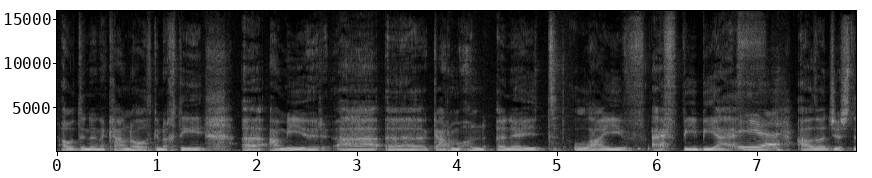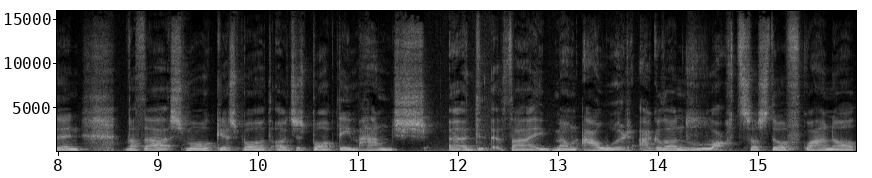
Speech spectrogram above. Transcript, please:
A wedyn yn y canol oedd gennych chi uh, Amir a uh, Garmon yn neud live FBBF. Yeah. A oedd o just yn fatha smorgasbord o just bob dim hans uh, fatha mewn awr ac oedd o'n lot o stwff gwahanol,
